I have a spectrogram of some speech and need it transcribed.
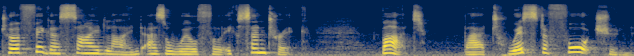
to a figure sidelined as a willful eccentric. But by a twist of fortune,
